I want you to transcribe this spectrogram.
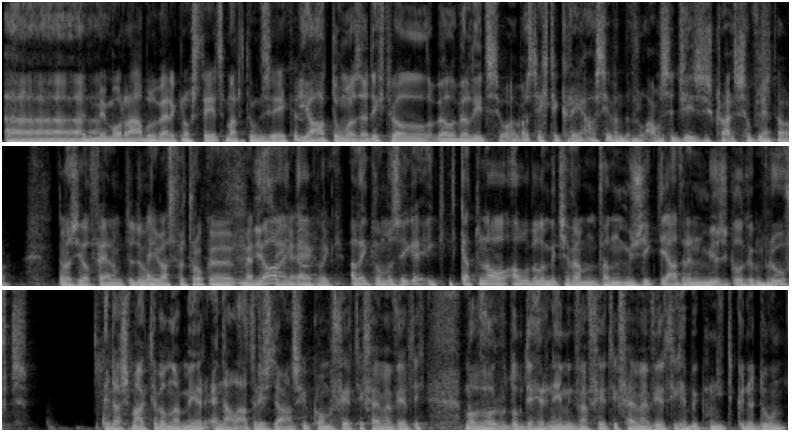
Eh, Een memorabel werk nog steeds, maar toen zeker. ja, toen was dat echt wel, wel, wel iets. Het was echt de creatie van de Vlaamse Jesus Christ Superstar. Dat was heel fijn om te doen. En je was vertrokken met het en zingen dan- eigenlijk. allee, ik wil maar zeggen, ik, ik had toen al, al wel een beetje van, van muziektheater en musical geproefd. En dat smaakte wel naar meer. En dan later is dans gekomen, 40, 45. Maar bijvoorbeeld ook de herneming van 40, 45 heb ik niet kunnen doen.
